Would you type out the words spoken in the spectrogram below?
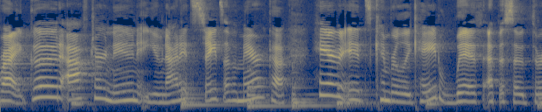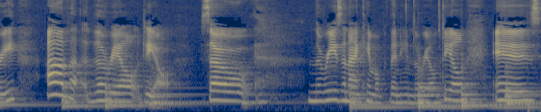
right, good afternoon, United States of America. Here it's Kimberly Cade with episode three of The Real Deal. So, the reason I came up with the name The Real Deal is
